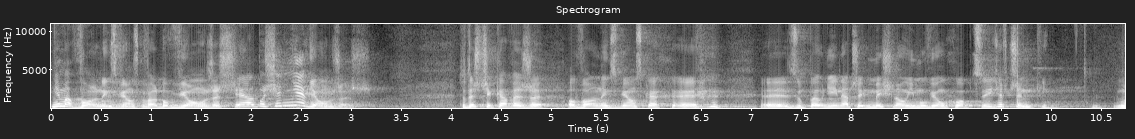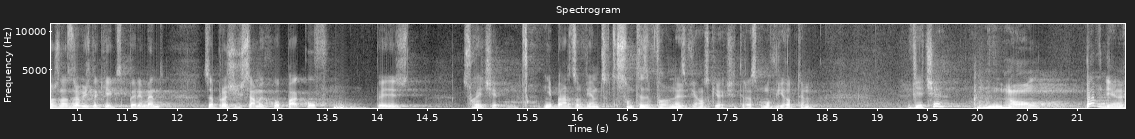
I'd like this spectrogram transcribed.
Nie ma wolnych związków. Albo wiążesz się, albo się nie wiążesz. To też ciekawe, że o wolnych związkach e, e, zupełnie inaczej myślą i mówią chłopcy i dziewczynki. Można zrobić taki eksperyment, zaprosić samych chłopaków, powiedzieć, słuchajcie, nie bardzo wiem, co to są te wolne związki, jak się teraz mówi o tym. Wiecie? No, pewnie.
